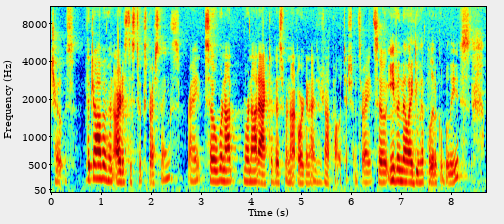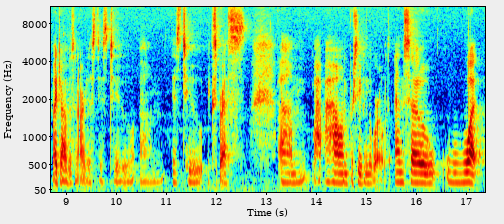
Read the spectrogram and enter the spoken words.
chose. The job of an artist is to express things, right? So we're not, we're not activists, we're not organizers, we're not politicians, right? So even though I do have political beliefs, my job as an artist is to, um, is to express um, how I'm perceiving the world. And so what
